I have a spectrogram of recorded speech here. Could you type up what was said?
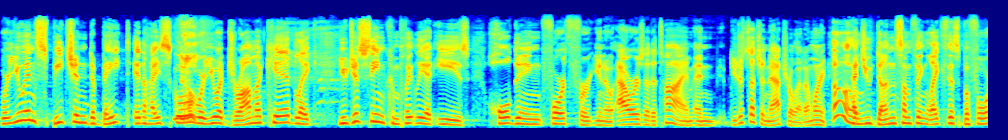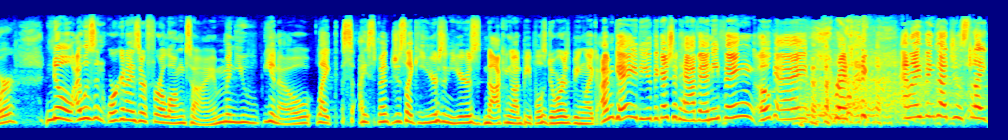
Were you in speech and debate in high school? Were you a drama kid? Like, you just seem completely at ease holding forth for, you know, hours at a time, and you're just such a natural at it. I'm wondering, Oh. had you done something like this before? No, I was an organizer for a long time, and you, you know, like I spent just like years and years knocking on people's doors, being like, "I'm gay. Do you think I should have anything?" Okay, right? Like, and I think that just like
